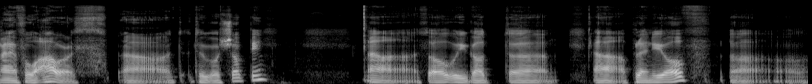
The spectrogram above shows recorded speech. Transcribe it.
uh, for hours uh, to go shopping. Uh, so we got uh, uh, plenty of uh,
